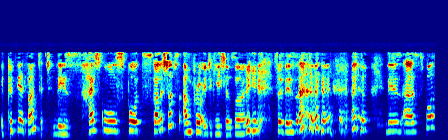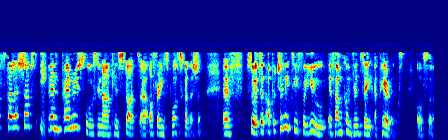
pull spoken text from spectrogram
it could be advantage. There's high school sports scholarships. I'm pro education, sorry. so there's there's uh, sports scholarships. Even primary schools now can start uh, offering sports scholarship. If so, it's an opportunity for you. If I'm convincing a parent also,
